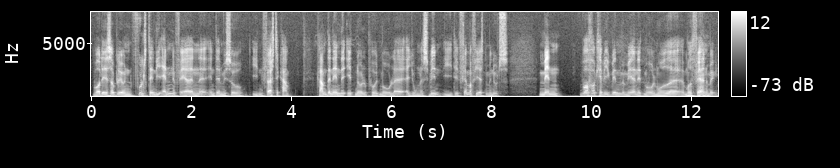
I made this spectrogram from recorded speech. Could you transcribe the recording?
hvor det så blev en fuldstændig anden affære, end, øh, end den vi så i den første kamp. Kampen den endte 1-0 på et mål af, af Jonas Vind i det 85. minut. Men hvorfor kan vi ikke vinde med mere end et mål mod, øh, mod Færøerne, Mikkel?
